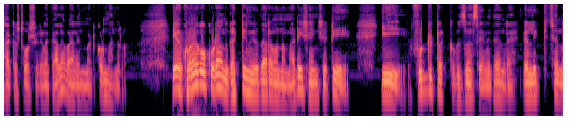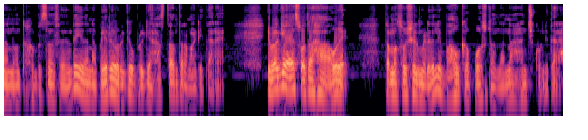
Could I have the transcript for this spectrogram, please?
ಸಾಕಷ್ಟು ವರ್ಷಗಳ ಕಾಲ ಮ್ಯಾನೇಜ್ ಮಾಡ್ಕೊಂಡು ಬಂದರು. ಈಗ ಕೊನೆಗೂ ಕೂಡ ಒಂದು ಗಟ್ಟಿ ನಿರ್ಧಾರವನ್ನು ಮಾಡಿ ಶೈನ್ ಶೆಟ್ಟಿ ಈ ಫುಡ್ ಟ್ರಕ್ ಬಿಸ್ನೆಸ್ ಏನಿದೆ ಅಂದರೆ ಗಲ್ಲಿ ಕಿಚನ್ ಅನ್ನುವಂತಹ ಬಿಸ್ನೆಸ್ ಏನಿದೆ, ಇದನ್ನು ಬೇರೆಯವರಿಗೆ ಒಬ್ಬರಿಗೆ ಹಸ್ತಾಂತರ ಮಾಡಿದ್ದಾರೆ. ಈ ಬಗ್ಗೆ ಸ್ವತಃ ಅವರೇ ತಮ್ಮ ಸೋಷಿಯಲ್ ಮೀಡಿಯಾದಲ್ಲಿ ಭಾವುಕ ಪೋಸ್ಟೊಂದನ್ನು ಹಂಚಿಕೊಂಡಿದ್ದಾರೆ.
